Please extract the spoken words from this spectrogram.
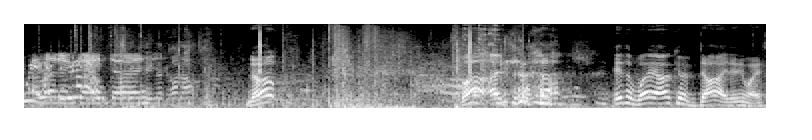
I let a guy. Nope. Well, I, either way, I could have died anyways.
